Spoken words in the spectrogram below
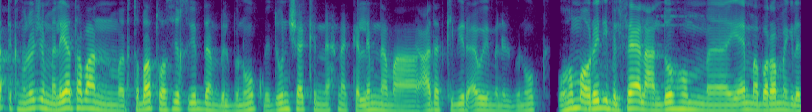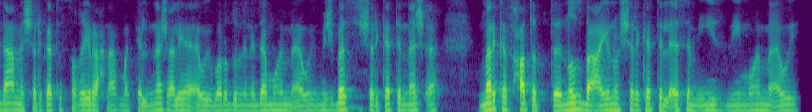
التكنولوجيا المالية طبعا ارتباط وثيق جدا بالبنوك بدون شك إن إحنا اتكلمنا مع عدد كبير قوي من البنوك وهم already بالفعل عندهم يا إما برامج لدعم الشركات الصغيرة إحنا ما اتكلمناش عليها قوي برضو لأن ده مهم قوي مش بس الشركات الناشئة المركز حاطط نصب اعينه الشركات ال SMEs دي مهمة قوي.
